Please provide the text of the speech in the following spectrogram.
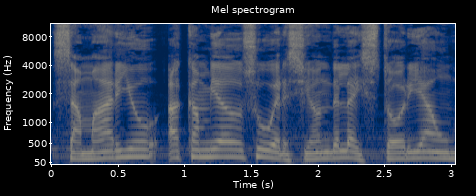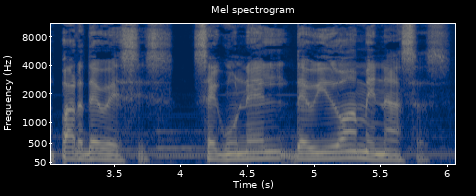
Samario ha cambiado su versión de la historia un par de veces, según él debido a amenazas,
